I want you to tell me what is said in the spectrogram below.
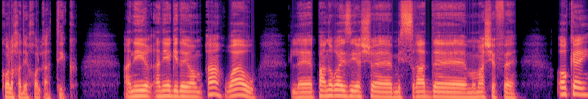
כל אחד יכול להעתיק. אני אני אגיד היום אה וואו לפאנורייז יש אה, משרד אה, ממש יפה. אוקיי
